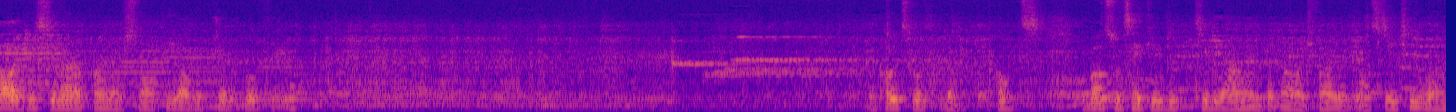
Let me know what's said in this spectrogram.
Oh, I guess you're not a partner of Small Pete. I'll prepare the boat for you. The boats will the boats the boats will take you to, to the island, but not much farther. Don't stay too long.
